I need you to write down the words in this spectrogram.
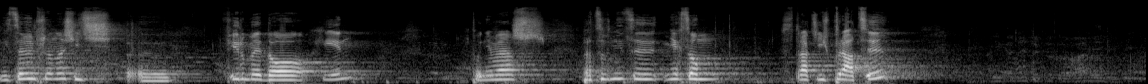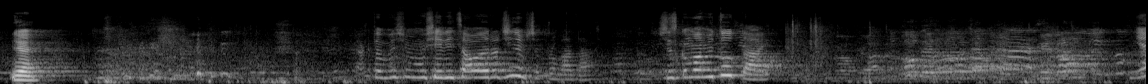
Nie chcemy przenosić e, firmy do Chin, ponieważ pracownicy nie chcą stracić pracy. Nie. Tak to byśmy musieli całe rodziny przeprowadzać. Wszystko mamy tutaj. Nie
